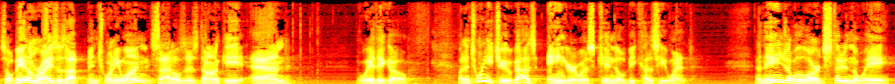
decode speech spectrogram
so Balaam rises up in 21, saddles his donkey, and away they go. But in 22, God's anger was kindled because he went. And the angel of the Lord stood in the way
